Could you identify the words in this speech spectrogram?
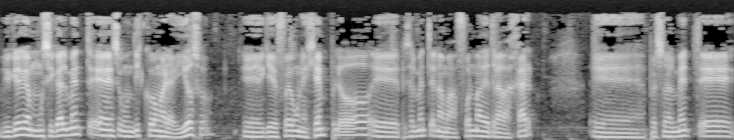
Yo creo que musicalmente es un disco maravilloso, eh, que fue un ejemplo, eh, especialmente en la forma de trabajar. Eh, personalmente,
